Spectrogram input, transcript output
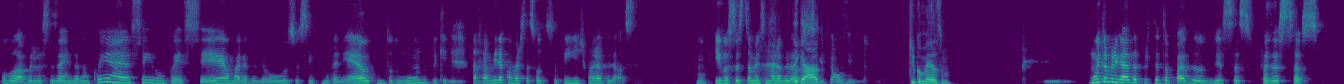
O Glauber vocês ainda não conhecem, vão conhecer, é um maravilhoso, assim como o Daniel e como todo mundo, porque na família Conversa Solta só tem gente maravilhosa. Hum? E vocês também são maravilhosos Obrigado. que estão ouvindo. Digo mesmo. Muito obrigada por ter topado essas, fazer essas,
